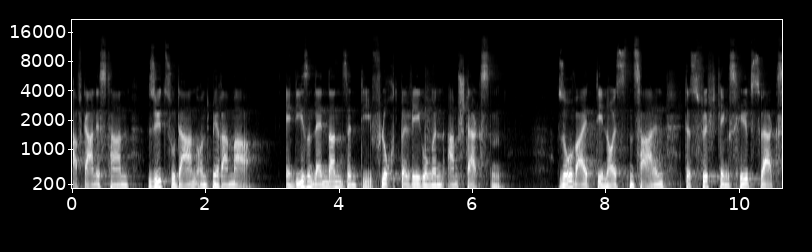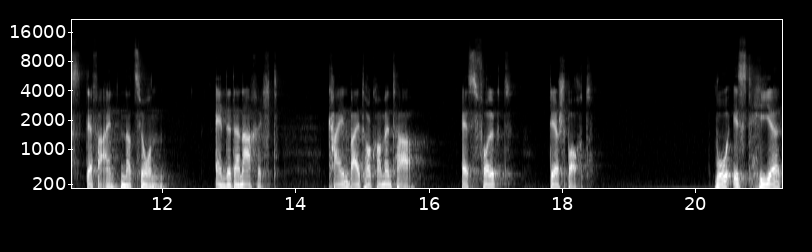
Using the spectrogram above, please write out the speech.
Afghanistan, Südsudan und Myanmar. In diesen Ländern sind die Fluchtbewegungen am stärksten. Soweit die neuesten Zahlen des Flüchtlingshilfswerks der Vereinten Nationen. Ende der Nachricht. Kein weiterer Kommentar. Es folgt der Sport. Wo ist hier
